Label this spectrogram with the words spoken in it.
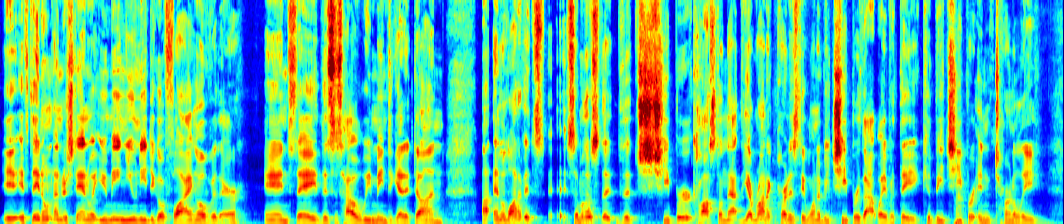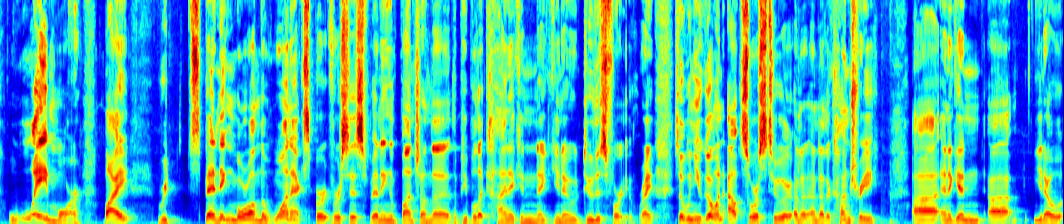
if they don't understand what you mean, you need to go flying over there and say this is how we mean to get it done. Uh, and a lot of it's some of those the, the, cheaper cost on that. The ironic part is they want to be cheaper that way, but they could be cheaper internally, way more by re- spending more on the one expert versus spending a bunch on the the people that kind of can like you know do this for you, right? So when you go and outsource to a, another country, uh, and again, uh, you know.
